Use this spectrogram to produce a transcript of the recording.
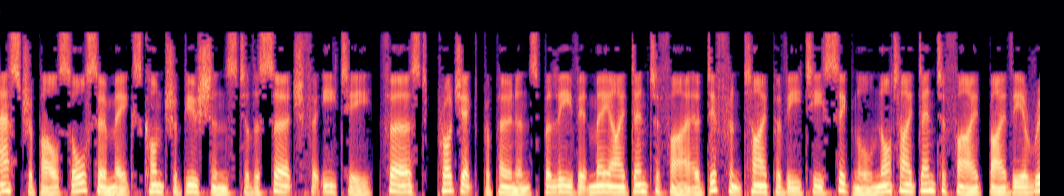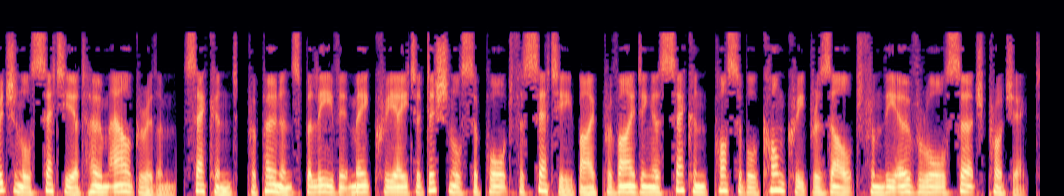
Astropulse also makes contributions to the search for ET. First, project proponents believe it may identify a different type of ET signal not identified by the original SETI at home algorithm. Second, proponents believe it may create additional support for SETI by providing a second possible concrete result from the overall search project.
